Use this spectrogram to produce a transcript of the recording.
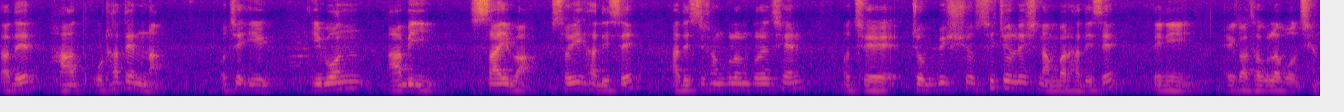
তাদের হাত ওঠাতেন না। হচ্ছে ই- ইবন আবি সাইবা সই হাদিসে। হাদিসটি সংকলন করেছেন হচ্ছে চব্বিশশো ছেচল্লিশ নাম্বার হাদিসে তিনি এই কথাগুলো বলছেন।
